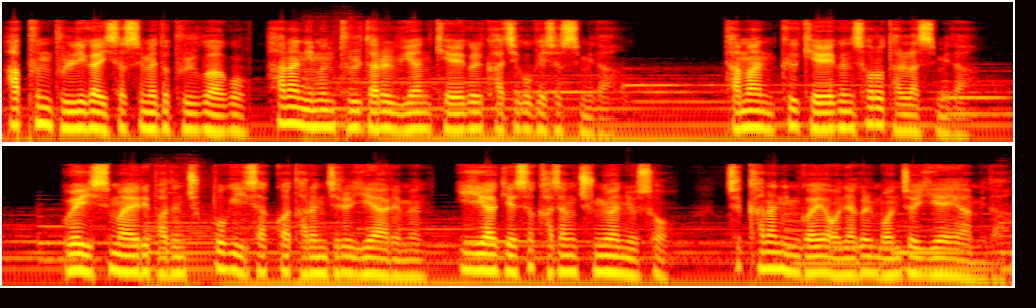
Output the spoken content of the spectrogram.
아픈 분리가 있었음에도 불구하고 하나님은 둘 다를 위한 계획을 가지고 계셨습니다. 다만 그 계획은 서로 달랐습니다. 왜 이스마엘이 받은 축복이 이삭과 다른지를 이해하려면 이 이야기에서 가장 중요한 요소, 즉 하나님과의 언약을 먼저 이해해야 합니다.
